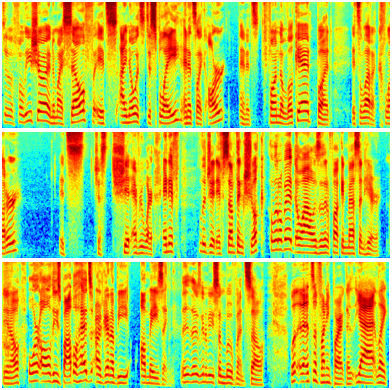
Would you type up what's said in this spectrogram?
to Felicia and to myself, it's I know it's display and it's like art and it's fun to look at, but it's a lot of clutter. It's just shit everywhere. And if legit, if something shook a little bit, oh, wow, is it a fucking mess in here? You know? or all these bobbleheads are gonna be amazing. There's gonna be some movement. So Well, that's the funny part because yeah, like,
